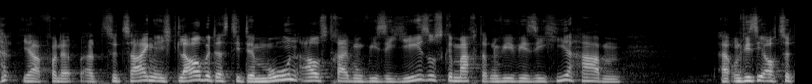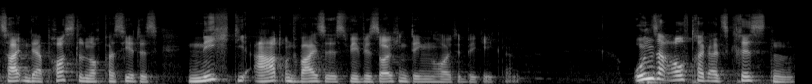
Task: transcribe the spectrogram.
ja, der, äh, zu zeigen, ich glaube, dass die Dämonenaustreibung, wie sie Jesus gemacht hat und wie wir sie hier haben, und wie sie auch zu Zeiten der Apostel noch passiert ist, nicht die Art und Weise ist, wie wir solchen Dingen heute begegnen. Unser Auftrag als Christen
